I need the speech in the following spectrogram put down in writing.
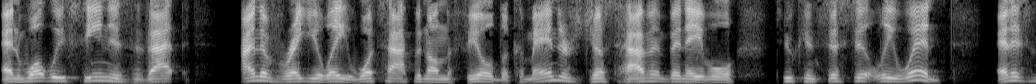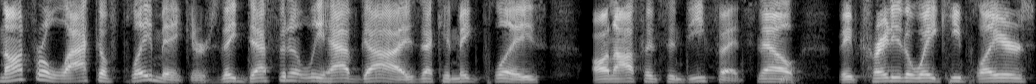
and what we've seen is that kind of regulate what's happened on the field. The Commanders just haven't been able to consistently win, and it's not for lack of playmakers. They definitely have guys that can make plays on offense and defense. Now they've traded away key players.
